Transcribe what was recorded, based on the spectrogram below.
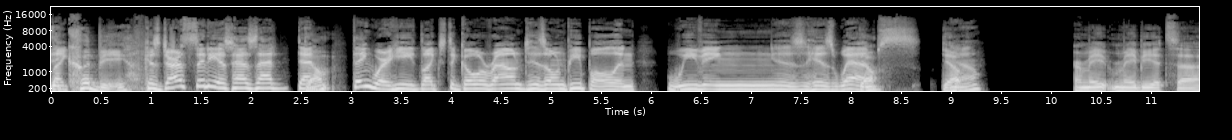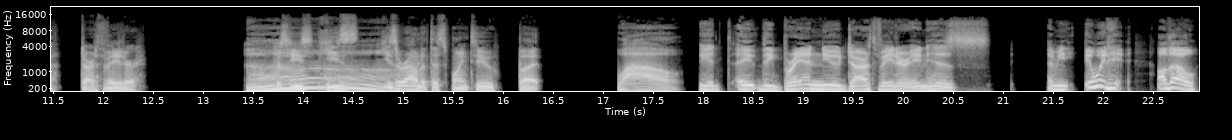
it could be. because Darth Sidious has that that Yep. thing where he likes to go around his own people and weaving his his webs. Yep. You know? Or may, maybe it's uh Darth Vader because he's he's he's Oh. around at this point too. But Wow. It, a, the brand new Darth Vader in his I mean, it would although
